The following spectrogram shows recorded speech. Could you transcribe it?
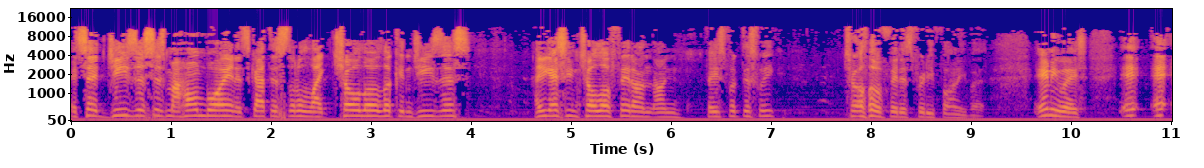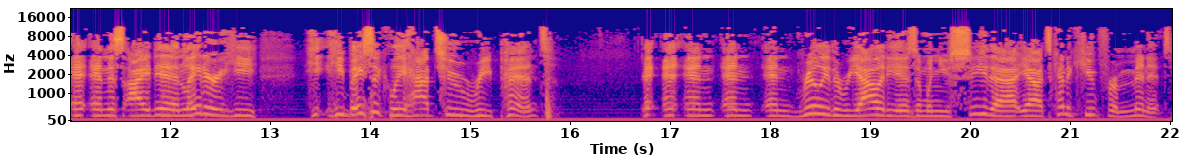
it said, Jesus is my homeboy, and it's got this little, like, cholo looking Jesus. Have you guys seen Cholo Fit on, on Facebook this week? Cholo Fit is pretty funny, but anyways, it, and, this idea, and later he, he, he basically had to repent and, and and and really the reality is and when you see that yeah it's kind of cute for a minute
